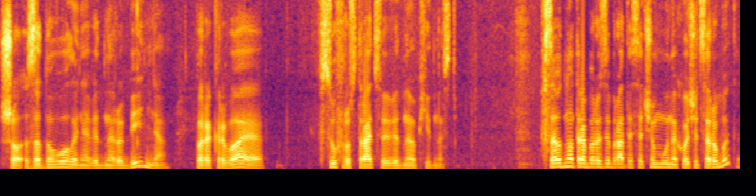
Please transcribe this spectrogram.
що задоволення від неробіння перекриває всю фрустрацію від необхідності. Все одно треба розібратися, чому не хочеться робити.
